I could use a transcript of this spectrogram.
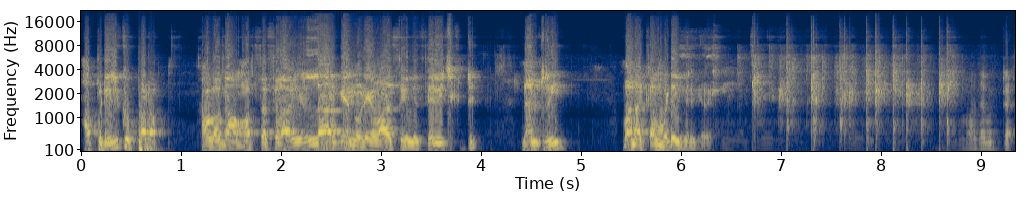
அப்படி இருக்கு படம். அவ்வளவுதான். மொத்தத்தில் எல்லாருக்கும் என்னுடைய வாழ்த்துக்களை தெரிவிச்சுக்கிட்டு நன்றி. வணக்கம் விடைபெறுகிறேன். அதை விட்டேன்.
